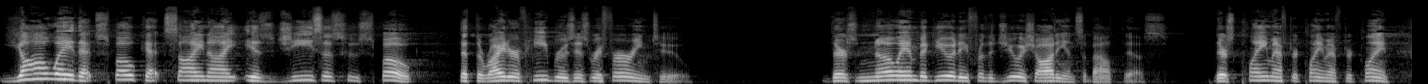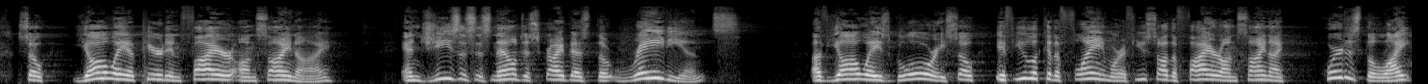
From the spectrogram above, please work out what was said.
Yahweh that spoke at Sinai is Jesus who spoke, that the writer of Hebrews is referring to. There's no ambiguity for the Jewish audience about this. There's claim after claim after claim. So Yahweh appeared in fire on Sinai, and Jesus is now described as the radiance of Yahweh's glory. So if you look at a flame or if you saw the fire on Sinai, where does the light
